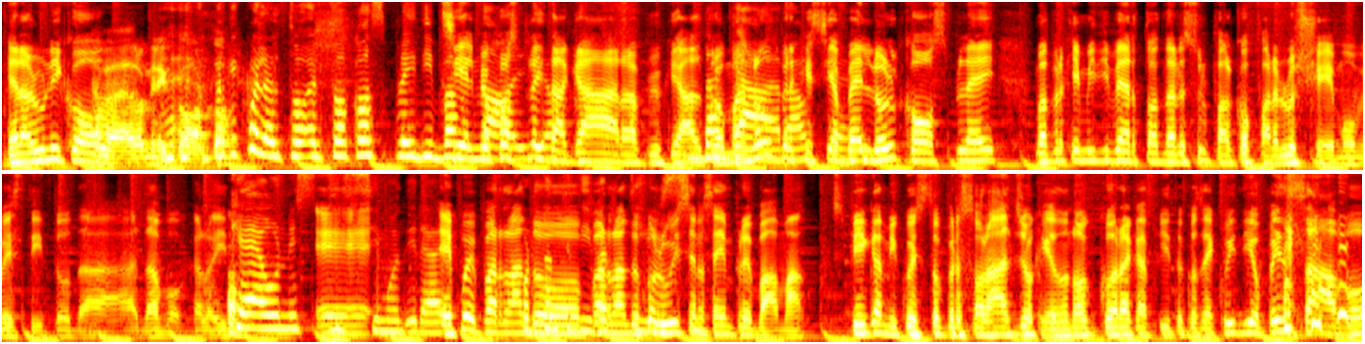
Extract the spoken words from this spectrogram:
era l'unico Vabbè, non mi Eh, ricordo. perché quello è il tuo, è il tuo cosplay di battaglia. Sì, è il mio cosplay da gara più che altro, Da ma non gara, perché sia ok. bello il cosplay, ma perché mi diverto ad andare sul palco a fare lo scemo vestito da, da Vocaloid. Che è onestissimo, direi. E poi parlando, parlando con lui era sempre, bah, ma spiegami questo personaggio che non ho ancora capito cos'è. Quindi io pensavo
